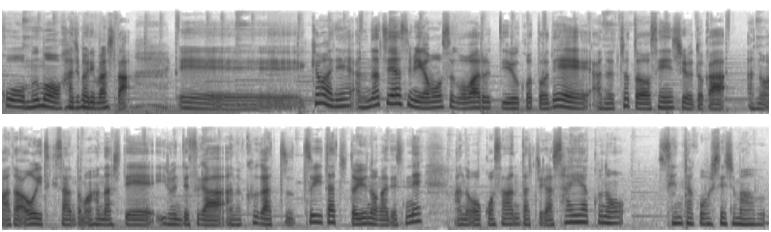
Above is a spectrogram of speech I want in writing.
公務も始まりました。えー、今日はねあの夏休みがもうすぐ終わるっていうことであのちょっと先週とかあのあとは大月さんとも話しているんですがあの9月1日というのがですねあのお子さんたちが最悪の選択をしてしまう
